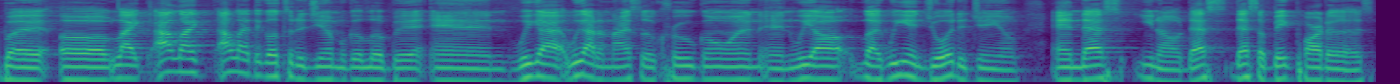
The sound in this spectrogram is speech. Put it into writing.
but uh, like I like I like to go to the gym a good little bit, and we got we got a nice little crew going, and we all like we enjoy the gym, and that's you know that's that's a big part of us.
